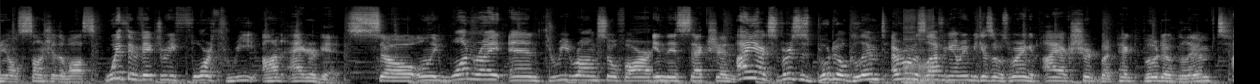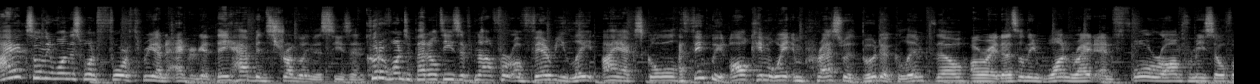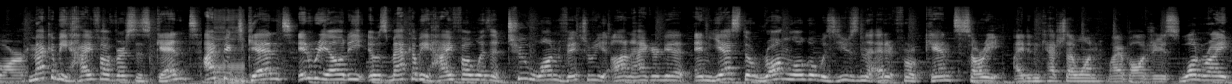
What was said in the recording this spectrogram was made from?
Union Saint-Gilloise with a victory 4-3 on aggregate. So only one right and three wrong so far in this section. Ajax versus Bodo Glimt. Everyone was laughing at me because I was wearing an Ajax shirt but picked Bodo Glimt. Ajax only won this one 4-3 on aggregate. They have been struggling this season. Could have won to penalties if not for a very late Ajax goal. I think we all came away impressed with Bodo Glimt though. All right, that's only one right and four wrong for me so far. Maccabi Haifa versus Ghent. I picked Ghent. In reality, it was Maccabi Haifa with with a 2-1 victory on aggregate. And yes, the wrong logo was used in the edit for Ghent. Sorry, I didn't catch that one. My apologies. One right,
